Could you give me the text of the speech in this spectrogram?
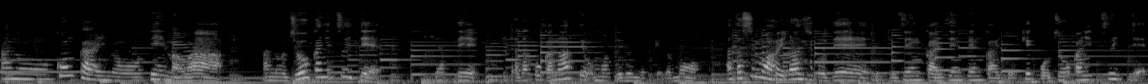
あの今回のテーマはあの浄化についてやっていただこうかなって思ってるんですけども、私もあの、はいラジオで、えっと、前回前々回と結構浄化について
